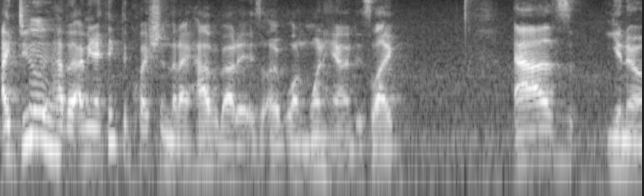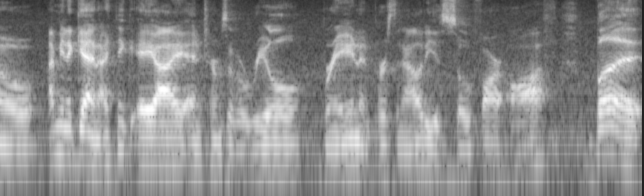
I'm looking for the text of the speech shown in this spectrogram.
i do Hmm. have a i mean i think the question that i have about it is uh, on one hand is like as you know i mean again i think ai in terms of a real brain and personality is so far off but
